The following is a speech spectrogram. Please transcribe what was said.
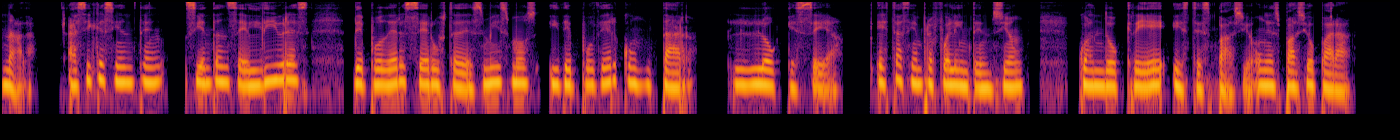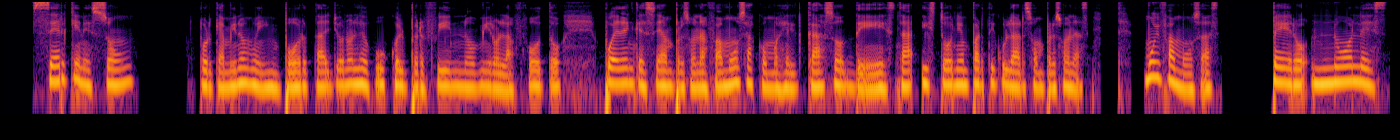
nada. Así que sienten, siéntanse libres de poder ser ustedes mismos y de poder contar lo que sea. Esta siempre fue la intención cuando creé este espacio, un espacio para ser quienes son, porque a mí no me importa, yo no les busco el perfil, no miro la foto, pueden que sean personas famosas, como es el caso de esta historia en particular, son personas muy famosas, pero no les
